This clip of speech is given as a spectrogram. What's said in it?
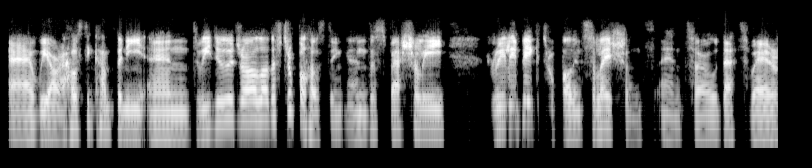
Uh, we are a hosting company and we do draw a lot of Drupal hosting and especially really big Drupal installations. And so that's where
